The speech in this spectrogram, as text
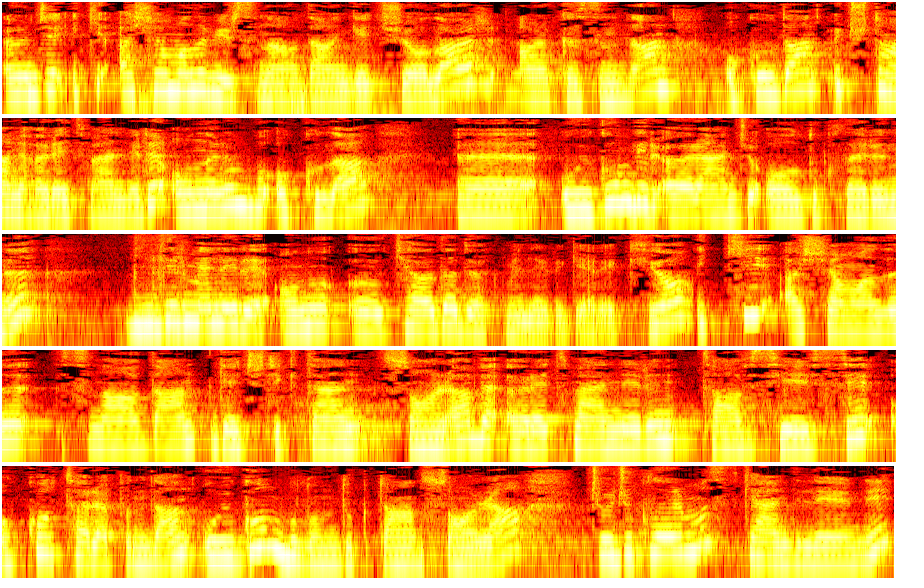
önce iki aşamalı bir sınavdan geçiyorlar. Arkasından okuldan üç tane öğretmenleri onların bu okula e, uygun bir öğrenci olduklarını bildirmeleri, onu e, kağıda dökmeleri gerekiyor. İki aşamalı sınavdan geçtikten sonra ve öğretmenlerin tavsiyesi okul tarafından uygun bulunduktan sonra çocuklarımız kendilerini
